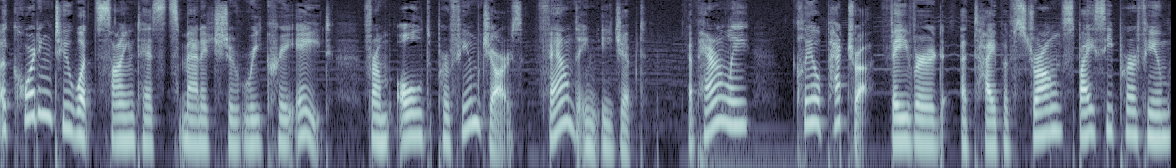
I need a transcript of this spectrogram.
according to what scientists managed to recreate from old perfume jars found in Egypt, apparently Cleopatra favored a type of strong, spicy perfume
